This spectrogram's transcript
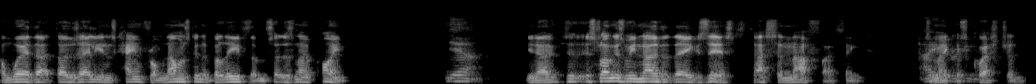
and where that those aliens came from. No one's going to believe them, so there's no point. Yeah. You know, as long as we know that they exist, that's enough, I think, to I make us question.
